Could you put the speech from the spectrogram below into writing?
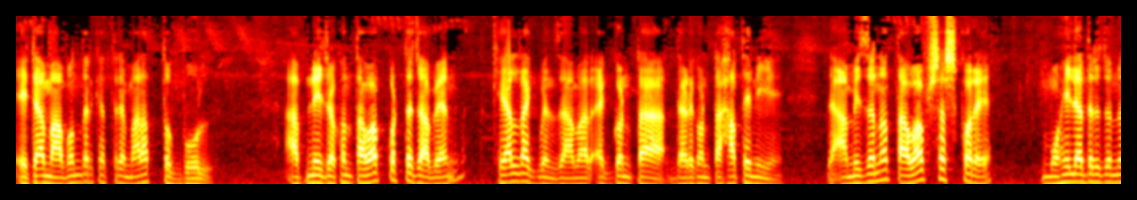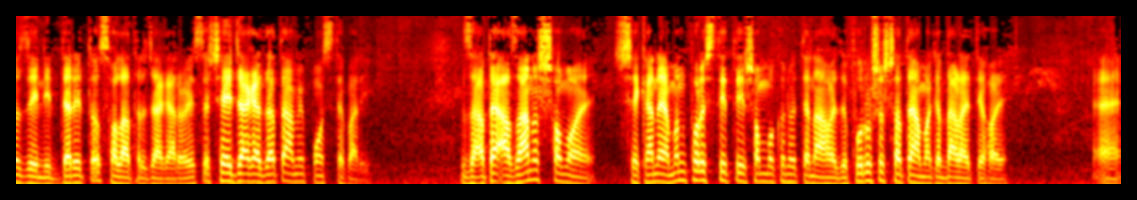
এটা মা বোনদের ক্ষেত্রে মারাত্মক ভুল। আপনি যখন তাওয়াব করতে যাবেন খেয়াল রাখবেন যে আমার এক ঘণ্টা দেড় ঘণ্টা হাতে নিয়ে যে আমি যেন তাওয়াব শেষ করে মহিলাদের জন্য যে নির্ধারিত সলাতের জায়গা রয়েছে সেই জায়গায় যাতে আমি পৌঁছতে পারি। যাতে আজানের সময় সেখানে এমন পরিস্থিতির সম্মুখীন হতে না হয় যে পুরুষের সাথে আমাকে দাঁড়াইতে হয়। আহ,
